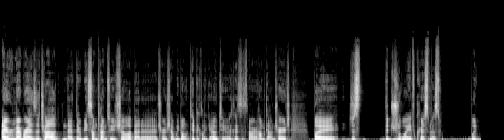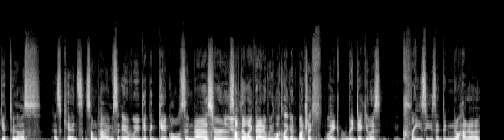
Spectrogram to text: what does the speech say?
I remember as a child that there would be sometimes we'd show up at a, a church that we don't typically go to because it's not our hometown church, but just the joy of Christmas would get to us as kids sometimes we get the giggles in mass or yeah. something like that and we look like a bunch of like ridiculous crazies that didn't know how to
